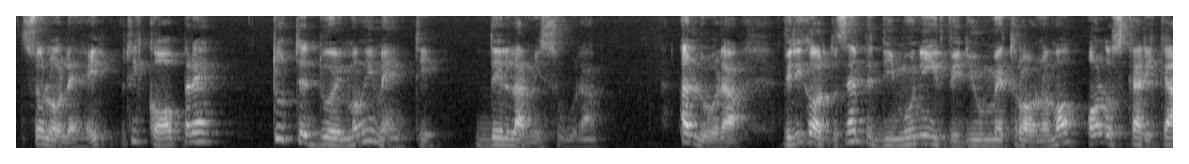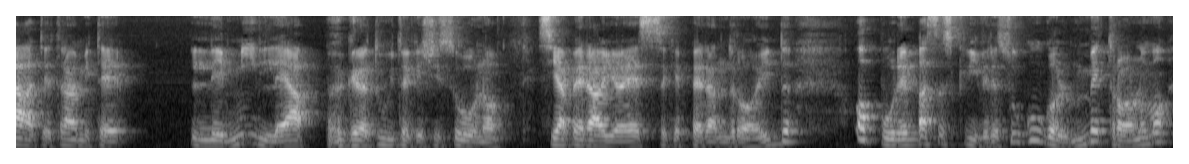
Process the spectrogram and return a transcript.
solo lei ricopre tutti e due i movimenti della misura. Allora, vi ricordo sempre di munirvi di un metronomo o lo scaricate tramite le mille app gratuite che ci sono sia per iOS che per Android oppure basta scrivere su Google metronomo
